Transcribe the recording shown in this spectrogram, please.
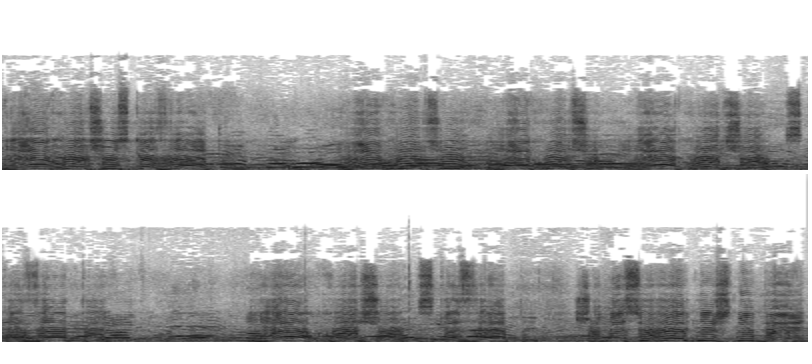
Я хочу сказати, я хочу, я хочу, я хочу сказати, я хочу сказати, що на сьогоднішній день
